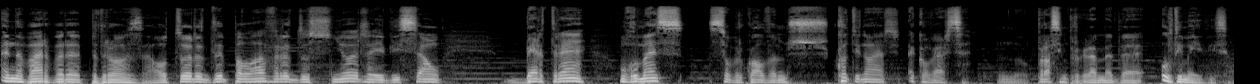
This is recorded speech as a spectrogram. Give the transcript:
Ana Bárbara Pedrosa, autora de Palavra do Senhor, a edição Bertrand, um romance sobre o qual vamos continuar a conversa no próximo programa da última edição.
